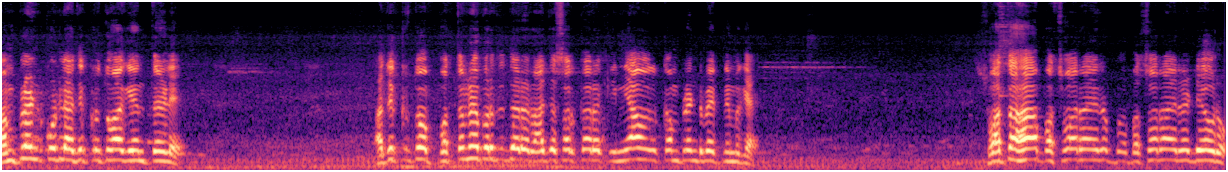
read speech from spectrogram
ಕಂಪ್ಲೇಂಟ್ ಕೊಡ್ಲಿ ಅಧಿಕೃತವಾಗಿ ಅಂತೇಳಿ. ಅಧಿಕೃತ ಪತ್ರನೇ ಬರೆದಿದ್ದಾರೆ ರಾಜ್ಯ ಸರ್ಕಾರಕ್ಕೆ. ಇನ್ಯಾವ ಕಂಪ್ಲೇಂಟ್ ಬೇಕು ನಿಮಗೆ? ಸ್ವತಃ ಬಸವರಾಯ ಬಸವರಾಯ ರೆಡ್ಡಿ ಅವರು,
